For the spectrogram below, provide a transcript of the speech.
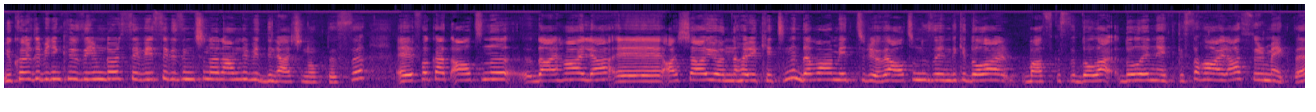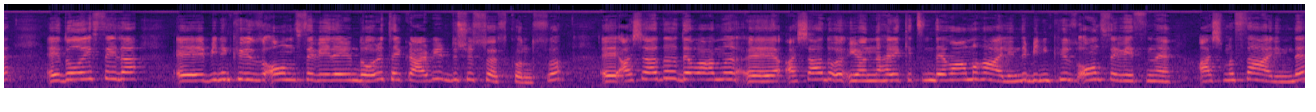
Yukarıda 1224 seviyesi bizim için önemli bir direnç noktası. E, fakat altını dahi hala e, aşağı yönlü hareketini devam ettiriyor ve altın üzerindeki dolar baskısı, dolar, doların etkisi hala sürmekte. E, dolayısıyla e, 1210 seviyelerin doğru tekrar bir düşüş söz konusu. E, aşağıda devamı e, aşağıda yönlü hareketin devamı halinde 1210 seviyesini aşması halinde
